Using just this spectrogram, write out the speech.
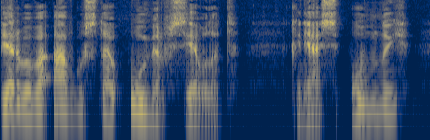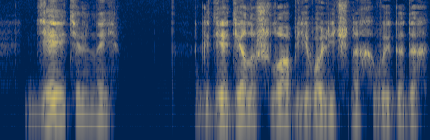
1 августа умер Всеволод, князь умный, деятельный, где дело шло об его личных выгодах,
